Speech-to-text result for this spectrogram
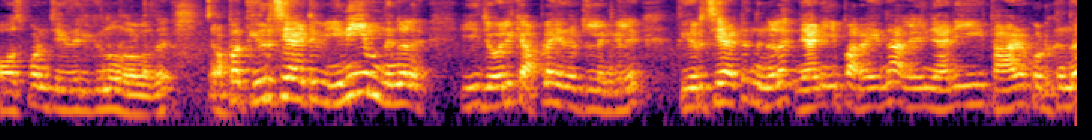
പോസ്റ്റ്പോൺ ചെയ്തിരിക്കുന്നു എന്നുള്ളത്. അപ്പോൾ തീർച്ചയായിട്ടും ഇനിയും നിങ്ങൾ ഈ ജോലിക്ക് അപ്ലൈ ചെയ്തിട്ടില്ലെങ്കിൽ തീർച്ചയായിട്ടും നിങ്ങൾ ഞാൻ ഈ പറയുന്ന അല്ലെങ്കിൽ ഞാൻ ഈ താഴെ കൊടുക്കുന്ന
